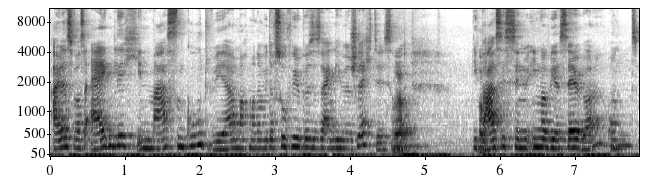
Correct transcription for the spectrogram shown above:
alles, was eigentlich in Maßen gut wäre, macht man dann wieder so viel, bis es eigentlich wieder schlecht ist. Und ja. die Basis sind immer wir selber und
